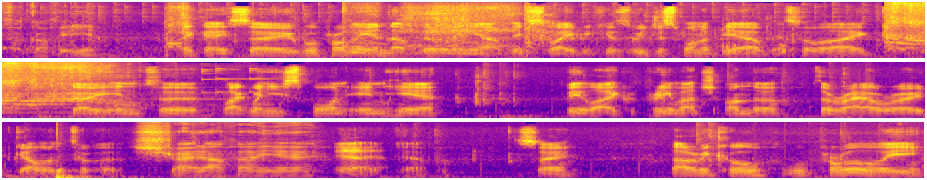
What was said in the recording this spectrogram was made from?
fuck off, idiot. Okay, so we'll probably end up building out this way because we just want to be able to like go into like when you spawn in here, be like pretty much on the the railroad going to it. Straight up, eh? Yeah. Yeah, yeah. So that'll be cool. We'll probably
